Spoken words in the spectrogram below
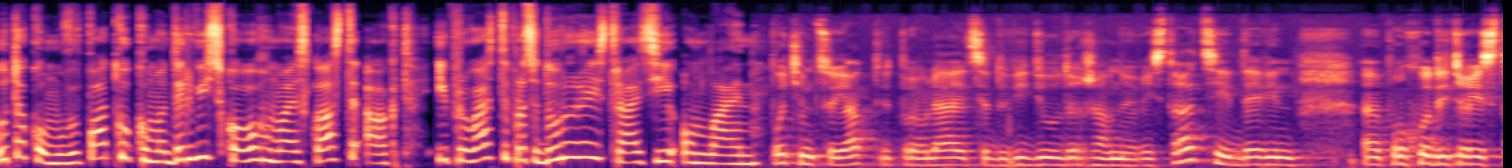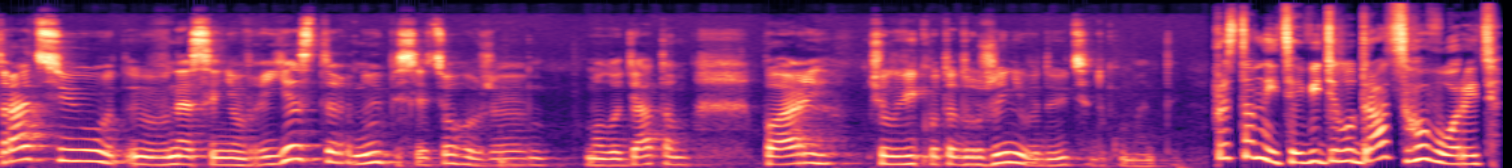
У такому випадку командир військового має скласти акт і провести процедуру реєстрації онлайн. Потім цей акт відправляється до відділу державної реєстрації, де він е, проходить реєстрацію, внесення в реєстр. Ну і після цього вже молодятам, парі, чоловіку та дружині видаються документи. Представниця відділу ДРАЦ говорить,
